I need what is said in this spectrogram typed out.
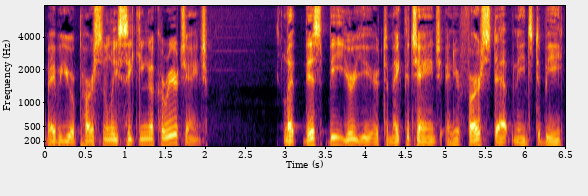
Maybe you're personally seeking a career change. Let this be your year to make the change, and your first step needs to be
